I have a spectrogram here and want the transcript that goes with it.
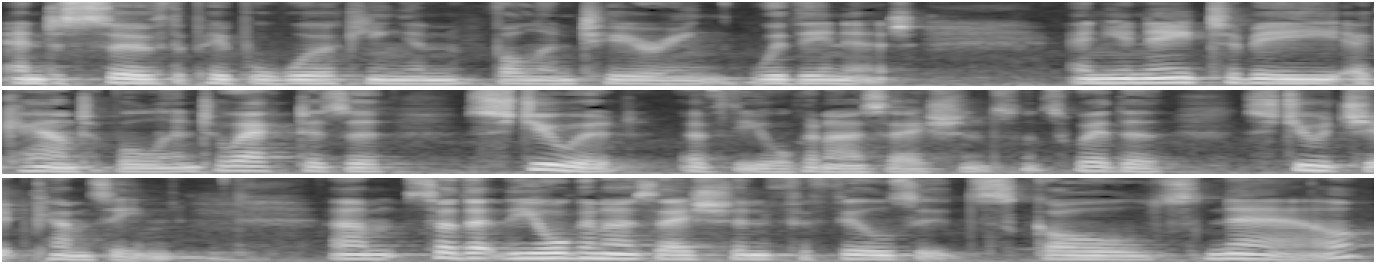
and to serve the people working and volunteering within it. And you need to be accountable and to act as a steward of the organisation. So that's where the stewardship comes in, um, so that the organisation fulfills its goals now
